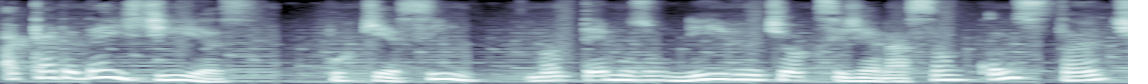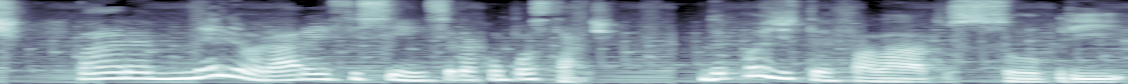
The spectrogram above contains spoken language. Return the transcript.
a cada 10 dias, porque assim mantemos um nível de oxigenação constante para melhorar a eficiência da compostagem. Depois de ter falado sobre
